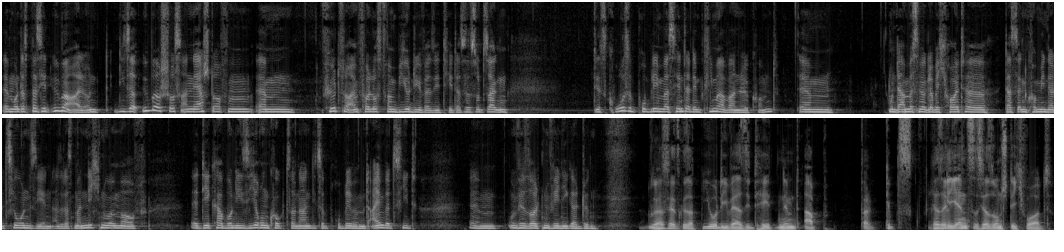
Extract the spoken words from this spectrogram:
Ähm, und das passiert überall. Und dieser Überschuss an Nährstoffen ähm, führt zu einem Verlust von Biodiversität. Das ist sozusagen das große Problem, was hinter dem Klimawandel kommt. Ähm, und da müssen wir, glaube ich, heute das in Kombination sehen. Also, dass man nicht nur immer auf äh, Dekarbonisierung guckt, sondern diese Probleme mit einbezieht. Ähm, und wir sollten weniger düngen. Du hast jetzt gesagt, Biodiversität nimmt ab. Da gibt's Resilienz ist ja so ein Stichwort.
